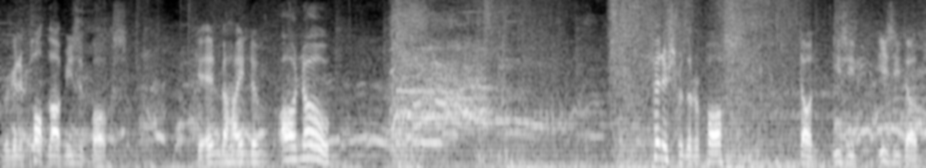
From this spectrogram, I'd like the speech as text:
We're gonna pop that music box. Get in behind him. Oh no! Finish with the riposte. Done. Easy, easy dubs.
